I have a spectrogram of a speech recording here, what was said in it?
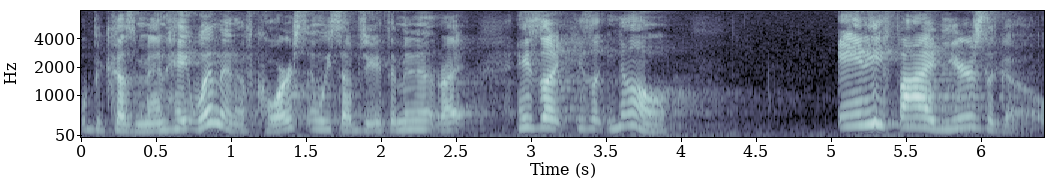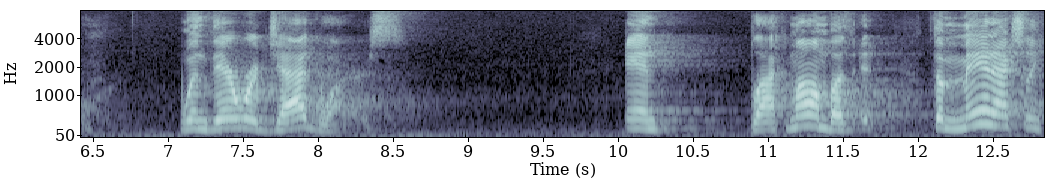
"Well, because men hate women, of course, and we subjugate them in it, right?" And he's like, "He's like, no. 85 years ago, when there were jaguars and black mambas, it, the man actually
